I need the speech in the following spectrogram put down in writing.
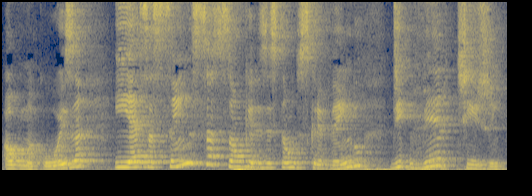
alguma coisa e essa sensação que eles estão descrevendo de vertigem.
